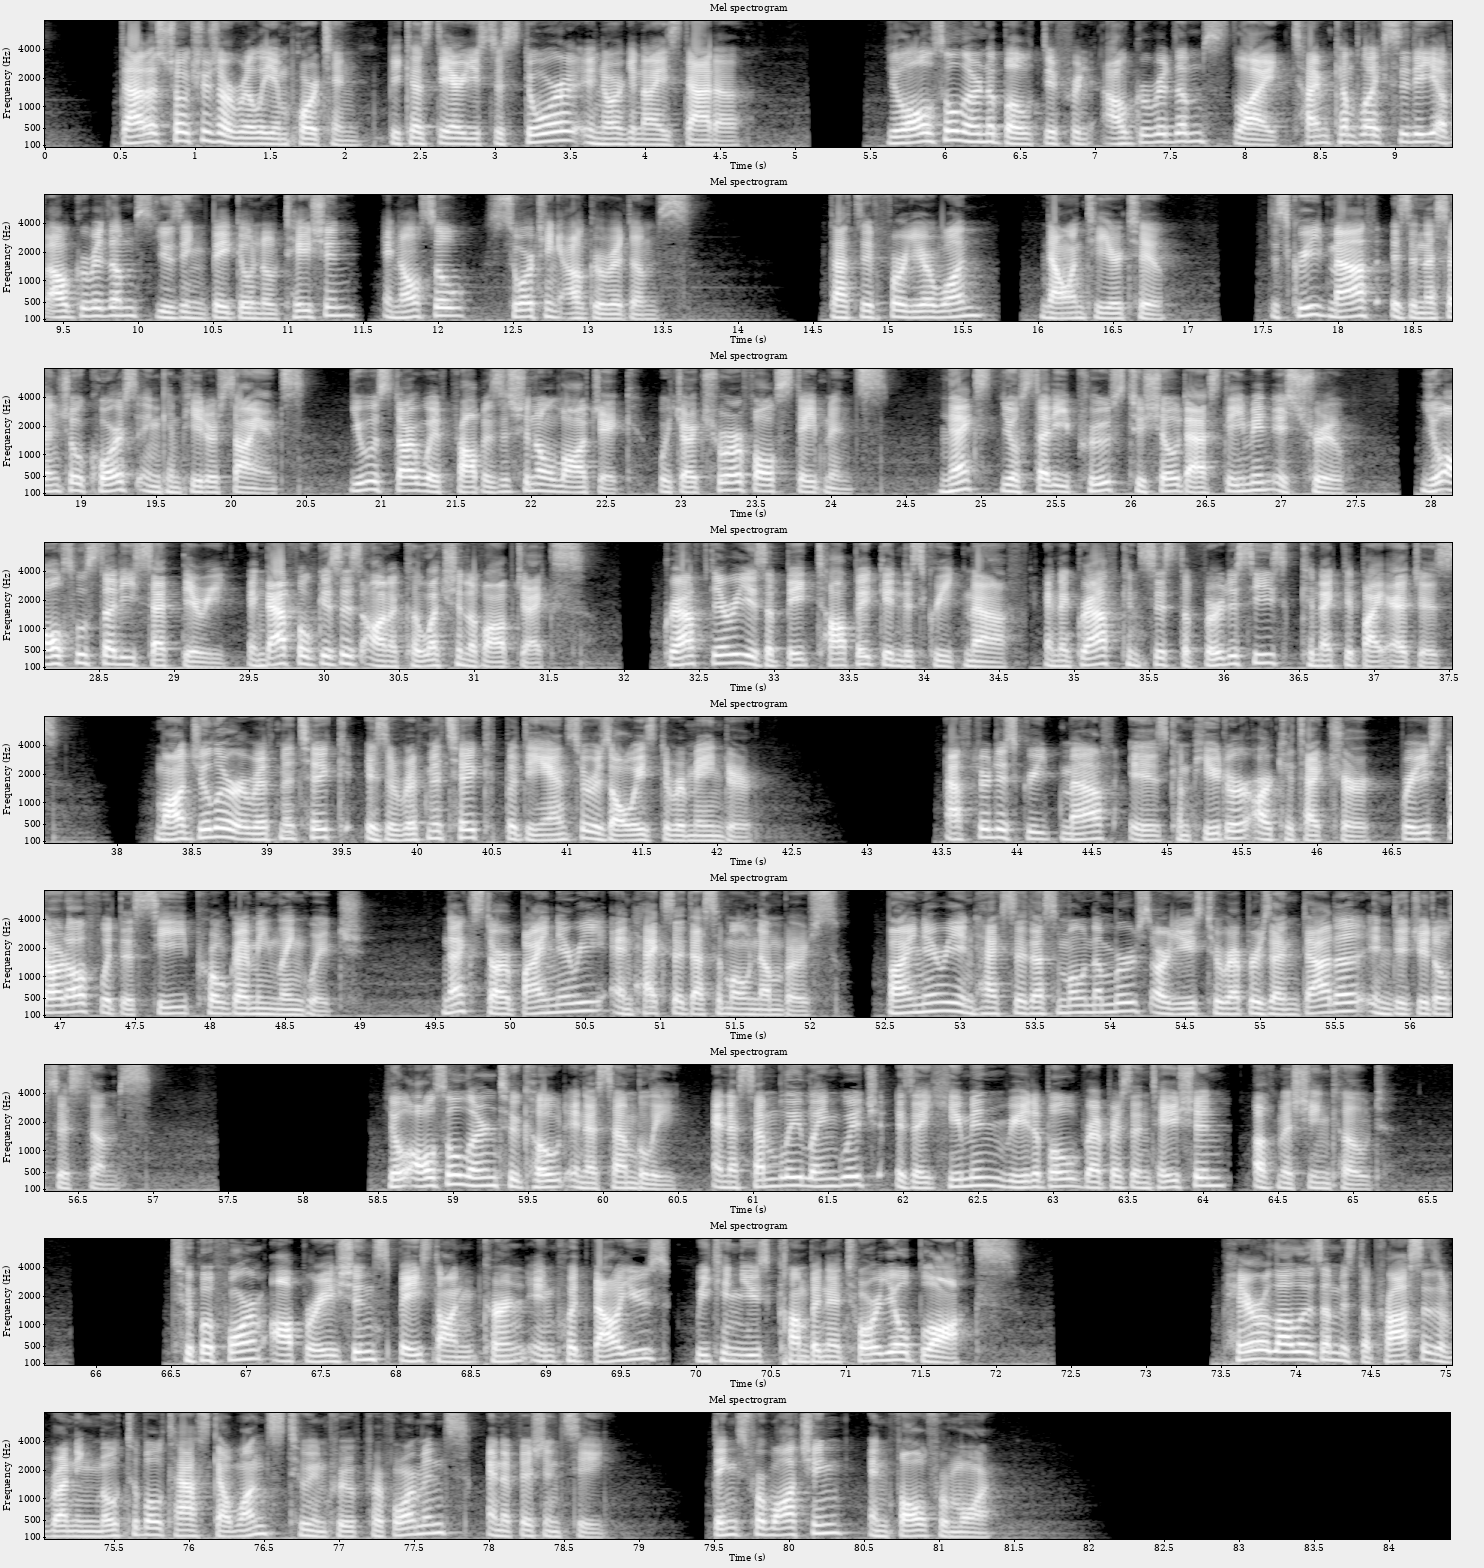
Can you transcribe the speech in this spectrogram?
Data structures are really important because they are used to store and organize data. You'll also learn about different algorithms like time complexity of algorithms using big O notation and also sorting algorithms. That's it for year 1, now on to year 2. Discrete math is an essential course in computer science. You will start with propositional logic, which are true or false statements. Next, you'll study proofs to show that a statement is true. You'll also study set theory, and that focuses on a collection of objects. Graph theory is a big topic in discrete math, and a graph consists of vertices connected by edges. Modular arithmetic is arithmetic, but the answer is always the remainder. After discrete math is computer architecture, where you start off with the C programming language. Next are binary and hexadecimal numbers. Binary and hexadecimal numbers are used to represent data in digital systems. You'll also learn to code in assembly. An assembly language is a human-readable representation of machine code. To perform operations based on current input values, we can use combinatorial blocks. Parallelism is the process of running multiple tasks at once to improve performance and efficiency. Thanks for watching and follow for more.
